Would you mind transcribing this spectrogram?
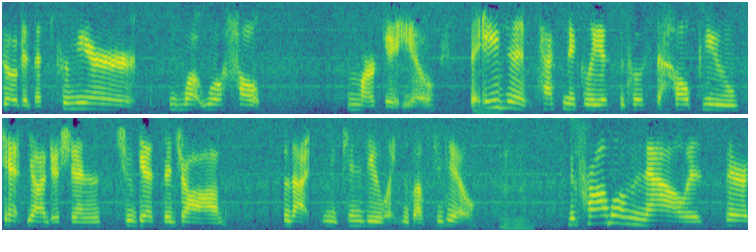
go to this premiere? What will help market you? The agent technically is supposed to help you get the auditions to get the job so that you can do what you love to do. Mm-hmm. The problem now is there are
